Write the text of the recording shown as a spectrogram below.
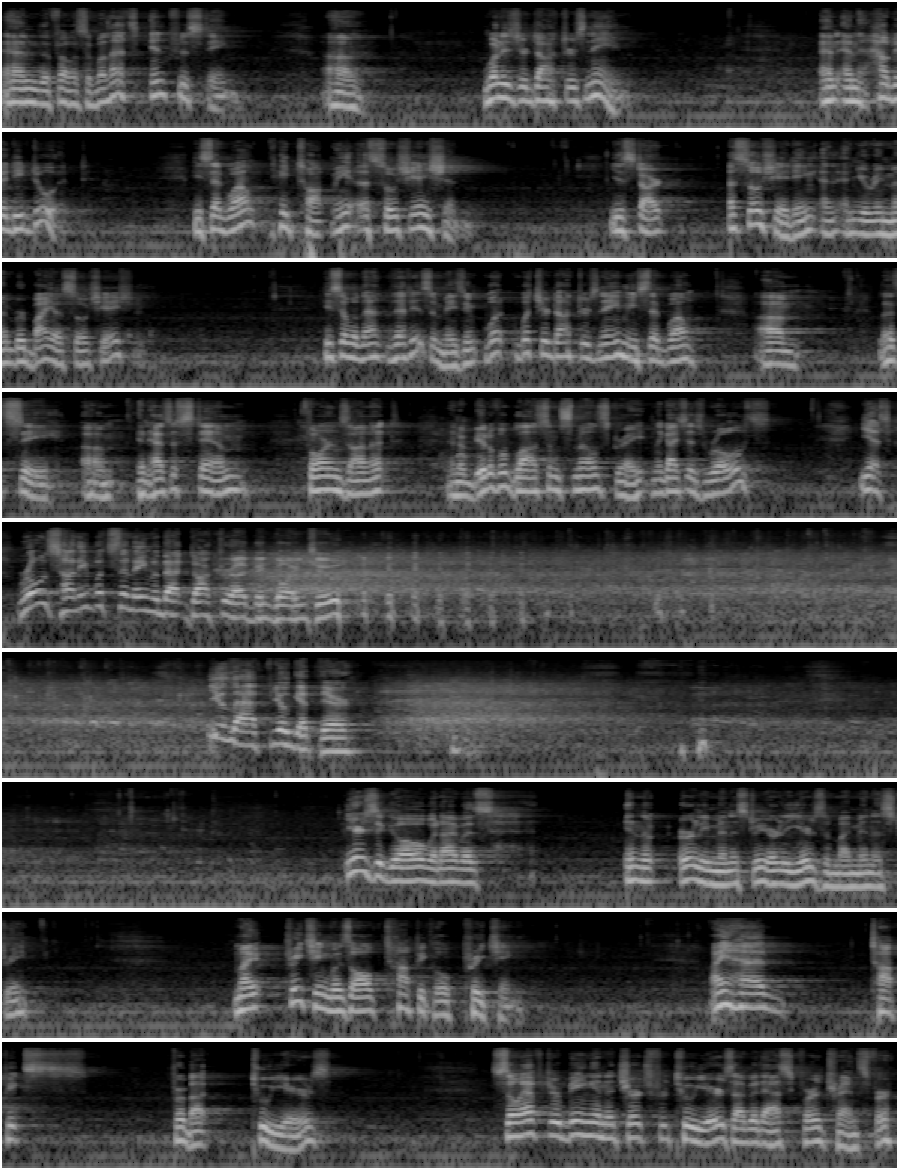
And the fellow said, Well, that's interesting. Uh, what is your doctor's name? And, and how did he do it? He said, Well, he taught me association. You start associating, and, and you remember by association. He said, Well, that, that is amazing. What, what's your doctor's name? He said, Well, um, let's see. Um, it has a stem, thorns on it, and a beautiful blossom, smells great. And the guy says, Rose? Yes. Rose, honey, what's the name of that doctor I've been going to? you laugh, you'll get there. Years ago, when I was in the early ministry, early years of my ministry, my preaching was all topical preaching. I had topics for about two years. So after being in a church for two years, I would ask for a transfer.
